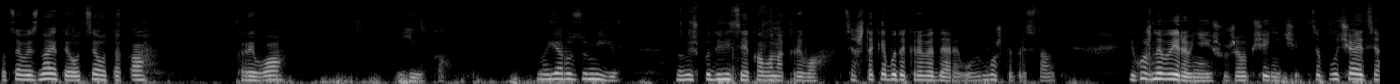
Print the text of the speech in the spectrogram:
Оце, ви знаєте, оце отака крива гілка. Ну, я розумію. Ну ви ж подивіться, яка вона крива. Це ж таке буде криве дерево, ви можете представити. Його ж не вирівняєш уже взагалі нічим. Це виходить,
